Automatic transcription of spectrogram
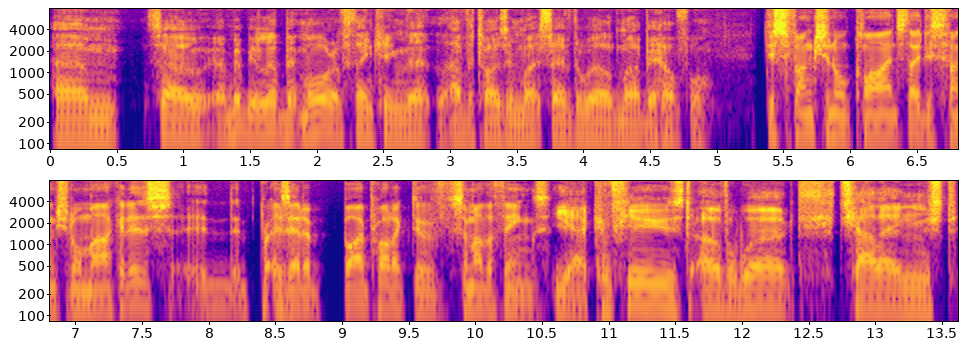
Um, so uh, maybe a little bit more of thinking that advertising might save the world might be helpful. Dysfunctional clients, though, dysfunctional marketers, uh, is that a byproduct of some other things? Yeah, confused, overworked, challenged,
